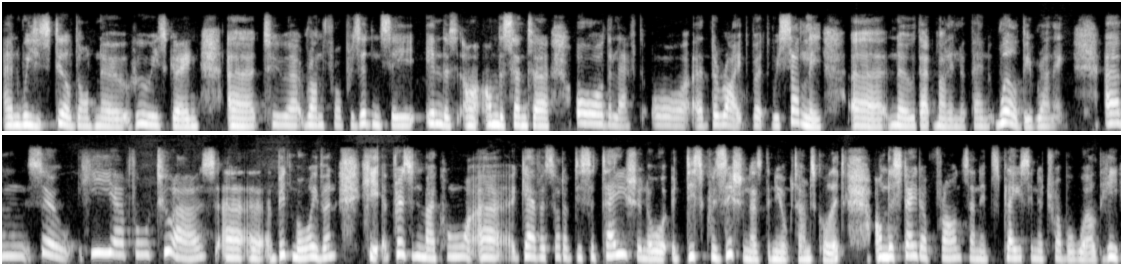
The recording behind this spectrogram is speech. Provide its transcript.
and we still don't know who is going uh, to run for presidency in the on the centre or the left or the right right, but we suddenly uh, know that Marine Le Pen will be running. Um, so he, uh, for two hours, uh, a bit more even, he, President Macron uh, gave a sort of dissertation or disquisition, as the New York Times call it, on the state of France and its place in a troubled world. He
